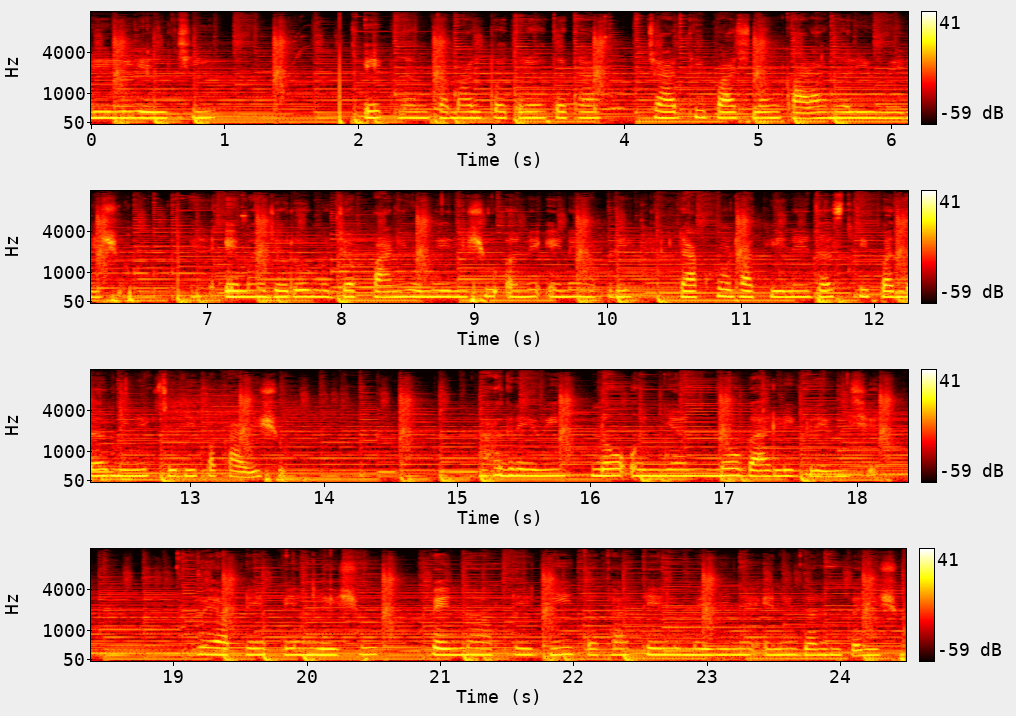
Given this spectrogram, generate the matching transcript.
લીલી એલચી એક નંગ તમાલપત્ર તથા ચારથી પાંચ નંગ કાળા મરી ઉમેરીશું. એમાં જરૂર મુજબ પાણી ઉમેરીશું અને એને આપણે ઢાંકણું ઢાંકીને દસથી પંદર મિનિટ સુધી પકાવીશું. આ ગ્રેવી નો ઓનિયન, નો ગાર્લિક ગ્રેવી છે. હવે આપણે પેન લઈશું. પેનમાં આપણે ઘી તથા તેલ ઉમેરીને એને ગરમ કરીશું.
